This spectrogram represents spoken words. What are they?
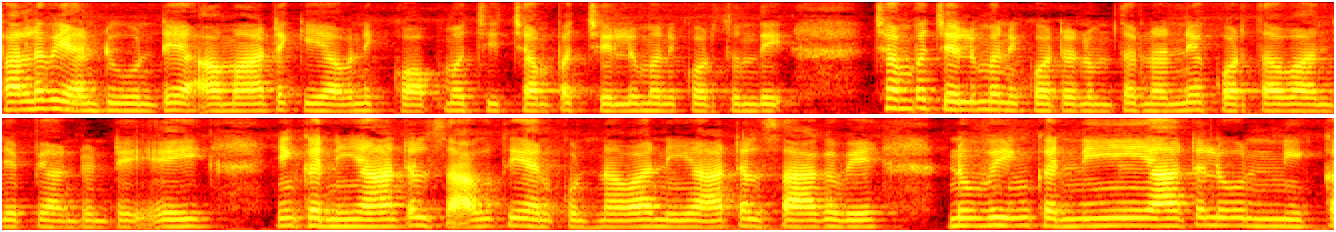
పల్లవి అంటూ ఉంటే ఆ మాటకి అవనికి కోపం వచ్చి చెంప చెల్లుమని కొడుతుంది. చెంప చెల్లుమని కొట్టడంతో నన్నే కొడతావా? అని చెప్పి అంటుంటే ఏయ్ ఇంకా నీ ఆటలు సాగుతాయి అనుకుంటున్నావా? నీ ఆటలు సాగవే. నువ్వు ఇంకా నీ ఆటలు నీ క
